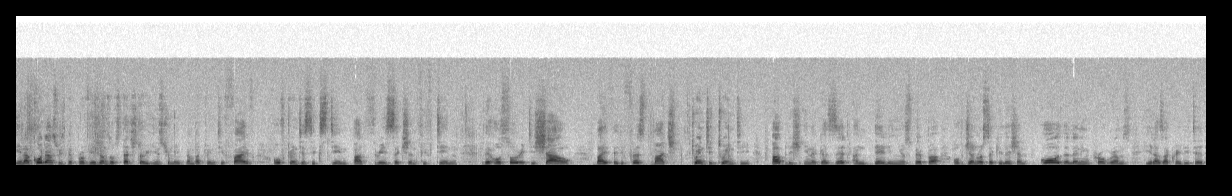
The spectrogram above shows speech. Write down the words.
in accordance with the provisions of Statutory Instrument Number 25 of 2016, Part 3, Section 15, the authority shall, by 31st March 2020, publish in a gazette and daily newspaper of general circulation all the learning programs it has accredited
